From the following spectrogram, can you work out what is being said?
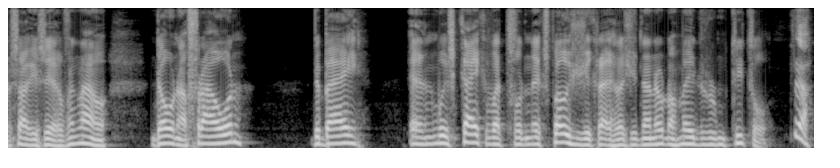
zou je zeggen van nou, Dona vrouwen erbij. En moet eens kijken wat voor een exposure je krijgt als je dan ook nog meedoet om titel. Ja,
